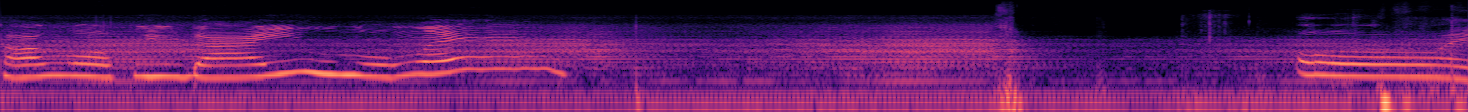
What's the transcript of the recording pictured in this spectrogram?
ทางออกกูอยู่ไหนกูหลงแล้ว โอ้ย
